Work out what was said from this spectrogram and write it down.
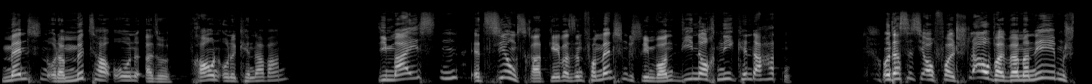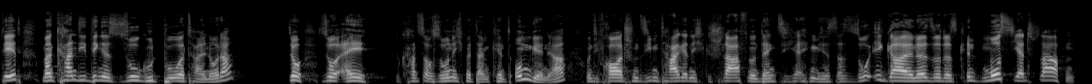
Menschen oder Mütter ohne, also Frauen ohne Kinder waren? Die meisten Erziehungsratgeber sind von Menschen geschrieben worden, die noch nie Kinder hatten. Und das ist ja auch voll schlau, weil wenn man neben steht, man kann die Dinge so gut beurteilen, oder? So, so, ey, du kannst auch so nicht mit deinem Kind umgehen, ja? Und die Frau hat schon sieben Tage nicht geschlafen und denkt sich, ey, mir ist das so egal, ne? So, das Kind muss jetzt schlafen.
